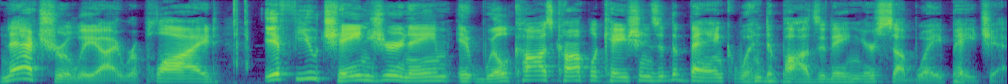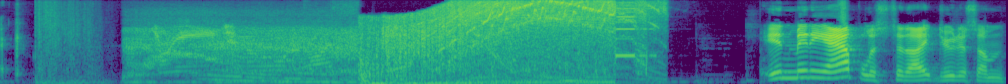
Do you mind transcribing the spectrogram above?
Naturally, I replied, if you change your name, it will cause complications at the bank when depositing your subway paycheck. In Minneapolis tonight, due to some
